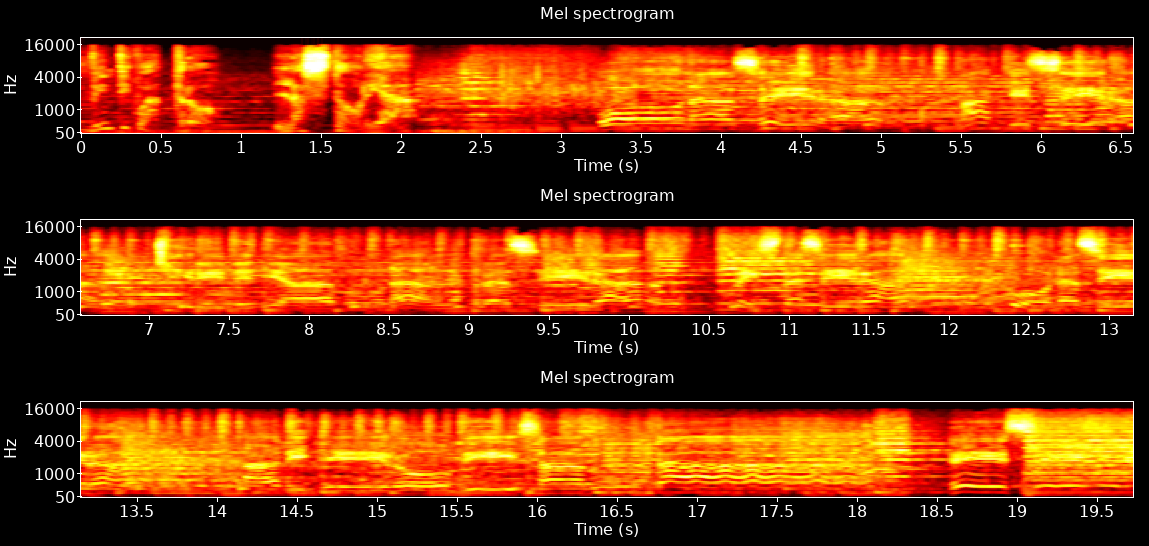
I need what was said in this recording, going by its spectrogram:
Mix 24. La storia. Buonasera, ma che sera, ci rivediamo un'altra sera. Questa sera, buonasera, Alighiero vi saluta e se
